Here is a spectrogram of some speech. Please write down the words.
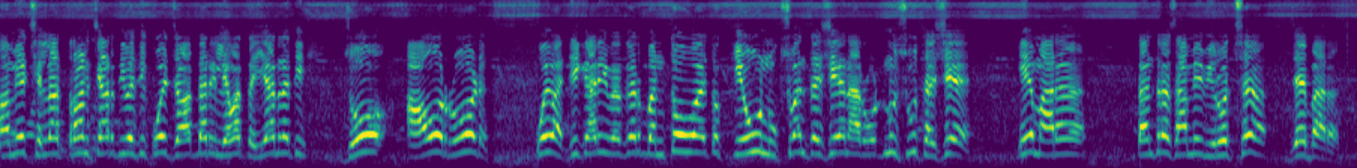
અમે છેલ્લા ત્રણ ચાર દિવસથી કોઈ જવાબદારી લેવા તૈયાર નથી. જો આવો રોડ કોઈ અધિકારી વગર બનતો હોય તો કેવું નુકસાન થશે અને આ રોડનું શું થશે? એ મારા તંત્ર સામે વિરોધ છે. જય ભારત.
